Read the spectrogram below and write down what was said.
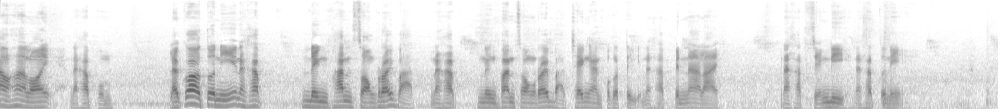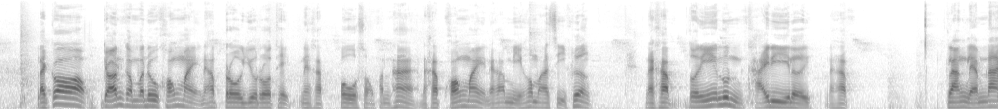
19,500นะครับผม แล้วก็ตัวนี้นะครับ 1,200 บาทนะครับ 1,200 บาทใช้งานปกตินะครับ เป็นหน้าลายนะครับ เสียงดีนะครับตัวนี้ แล้วก็ย้อนกลับมาดูของใหม่นะครับ Pro Eurotech นะครับ Pro 2005นะครับ ของใหม่นะครับ มีเข้ามา 4 เครื่องนะครับ ตัวนี้รุ่นขายดีเลยนะครับ กลางแหลมได้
